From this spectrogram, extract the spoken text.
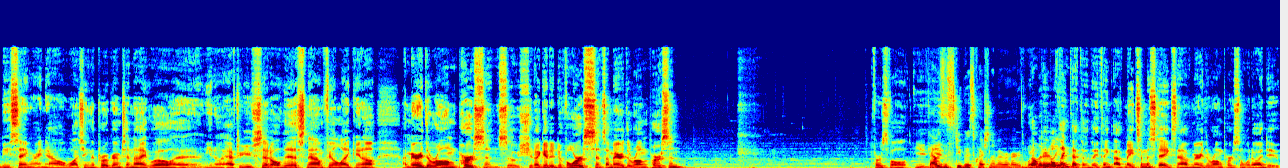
be saying right now, watching the program tonight? Well, uh, you know, after you've said all this, now I'm feeling like you know I married the wrong person. So should I get a divorce since I married the wrong person? First of all, you, that was you, the stupidest question I've ever heard. Well, literally. people think that though. They think I've made some mistakes. Now I've married the wrong person. What do I do?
